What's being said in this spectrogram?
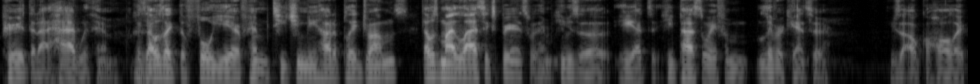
period that I had with him because that was like the full year of him teaching me how to play drums. That was my last experience with him. He was a he had to, he passed away from liver cancer. He was an alcoholic.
